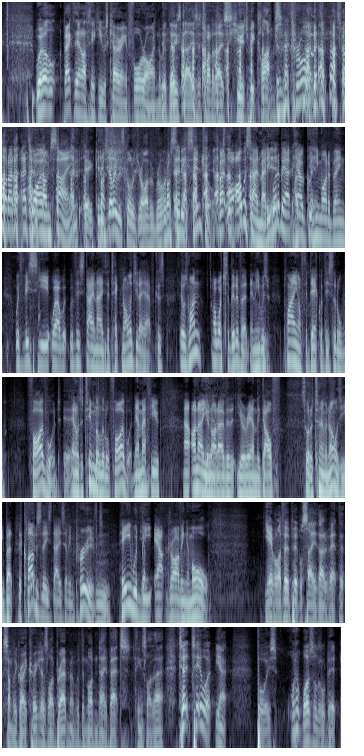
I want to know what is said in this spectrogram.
Well, back then I think he was carrying a four iron. With these days, it's one of those huge big clubs. That's right. That's, that's what. I, that's why I'm saying. yeah. Can you tell him it's called a driver, Brian? prosthetic central. But what I was saying, Matty, Yeah. what about how good yeah. he might have been with this year? Well, with, with this day and age, the technology they have. Because there was one I watched a bit of it, and he mm. was playing off the deck with this little five wood, and it was a timber little five wood. Now, Matthew, uh, I know you're Yeah. not over, the, you're around the golf sort of terminology, but the clubs these days have improved. He would be out driving them all. Yeah, well, I've heard people say that about the, some of the great cricketers like Bradman with the modern day bats, things like that. Tell, tell you what, you know, boys, what it was a little bit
